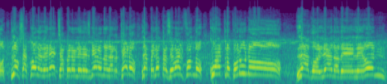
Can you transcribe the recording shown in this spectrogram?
¡Gol! Lo sacó de derecha, pero le desviaron al arquero. La pelota se va al fondo. 4 por 1. La goleada de León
